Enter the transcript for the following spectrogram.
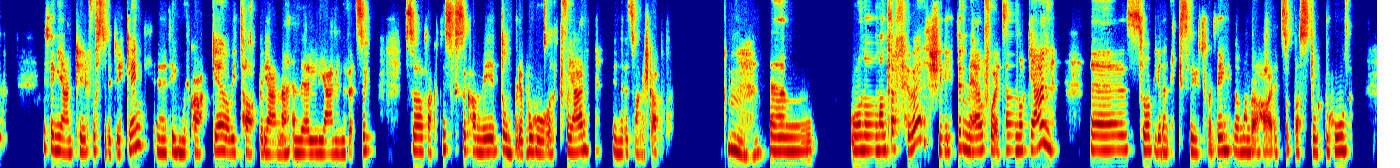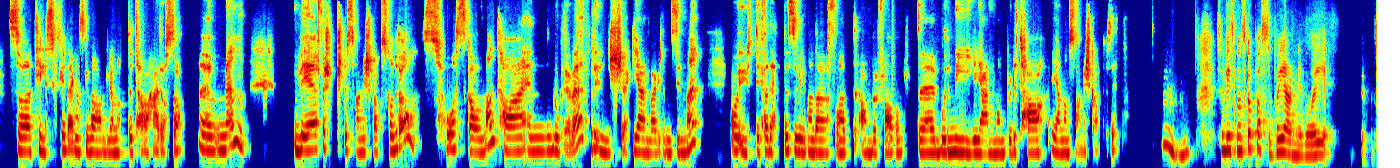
Vi trenger jern til fosterutvikling, uh, til morkake, og vi taper gjerne en del jern under fødsel. Så faktisk så kan vi doble behovet for jern under et svangerskap. Mm um, og når man fra før sliter med å få i seg nok jern, uh, så blir det en ekstra utfordring når man da har et såpass stort behov. Så tilskudd er ganske vanlig å måtte ta her også. Uh, men ved første svangerskapskontroll så skal man ta en blodprøve for å undersøke jernlagrene sine. Og ut ifra dette så vil man da få anbefalt eh, hvor mye jern man burde ta gjennom svangerskapet sitt. Mm. Så hvis man skal passe på jernnivået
